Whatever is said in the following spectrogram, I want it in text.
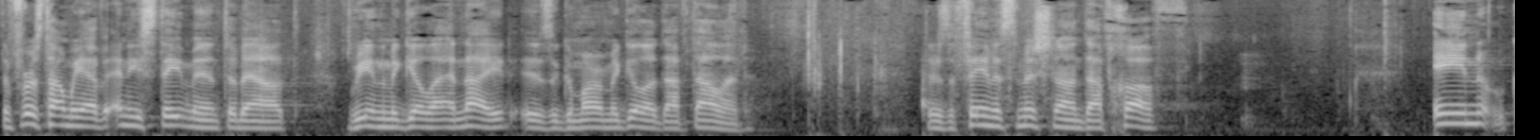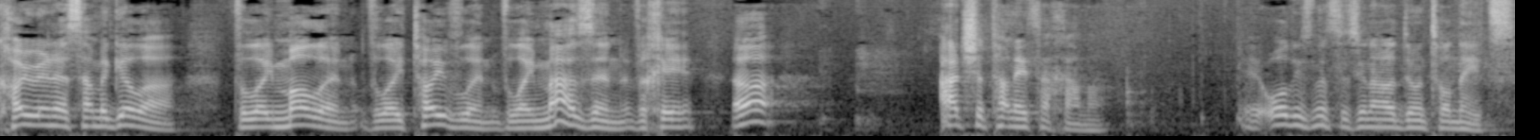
The first time we have any statement about reading the Megillah at night is a Gemara Megillah Daf Dalad. There's a famous Mishnah on Daf Chaf. Ein kairin es ha-Megillah, v'loi v'loi toivlin, v'loi mazin, v'chei, uh, ad shetane tzachama. All these mitzvahs you're not allowed to do until nates.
